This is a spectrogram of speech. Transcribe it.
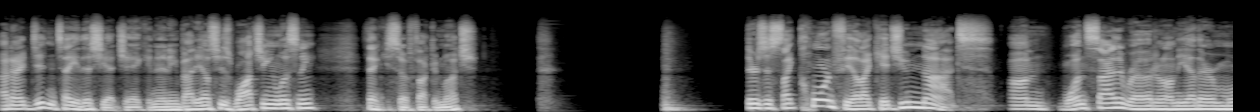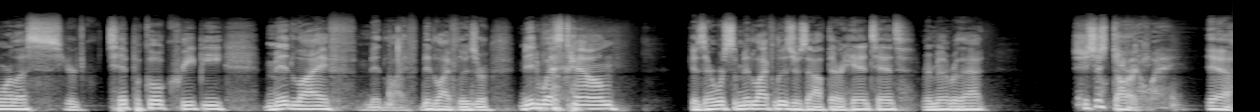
and I didn't tell you this yet, Jake, and anybody else who's watching and listening, thank you so fucking much there's this like cornfield, I kid you not, on one side of the road and on the other, more or less, your typical creepy midlife, midlife, midlife loser, Midwest town. Because there were some midlife losers out there. Hint, hint. Remember that? It's just dark. Away. Yeah.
